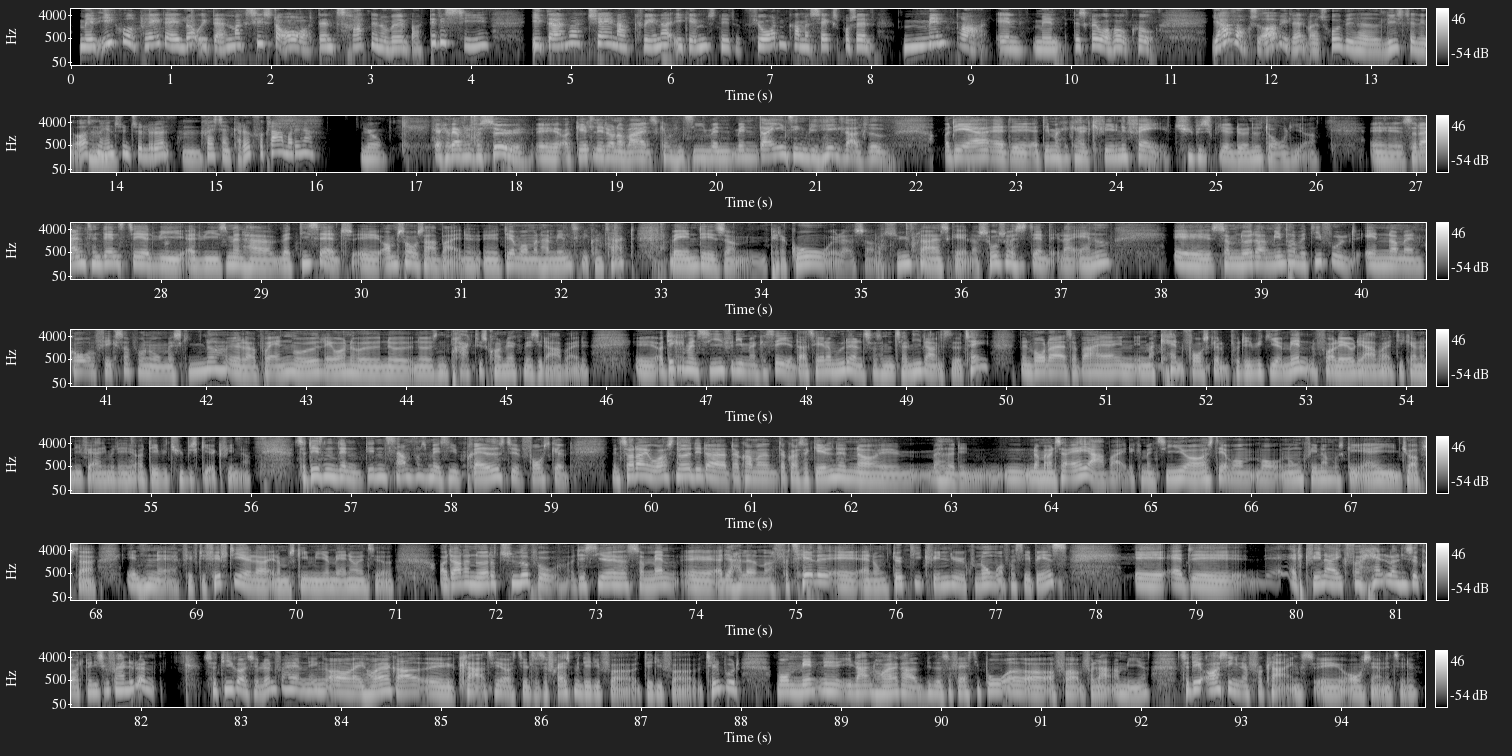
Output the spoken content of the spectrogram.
Men Equal Pay Day lå i Danmark sidste år, den 13. november. Det vil sige, i Danmark tjener kvinder i gennemsnit 14,6 procent mindre end mænd. Det skriver HK. Jeg er vokset op i et land, hvor jeg troede, vi havde ligestilling, også mm. med hensyn til løn. Mm. Christian, kan du ikke forklare mig det her? Jo, jeg kan i hvert fald forsøge øh, at gætte lidt undervejs, kan man sige, men, men der er en ting, vi helt klart ved, og det er, at, øh, at det, man kan kalde kvindefag, typisk bliver lønnet dårligere. Øh, så der er en tendens til, at vi, at vi simpelthen har værdisat øh, omsorgsarbejde, øh, der hvor man har menneskelig kontakt, hvad end det er som pædagog, eller som sygeplejerske, eller socioassistent, eller andet, øh, som noget, der er mindre værdifuldt, end når man går og fikser på nogle maskiner, eller på anden måde laver noget, noget, noget sådan praktisk håndværksmæssigt arbejde. Øh, og det kan man sige, fordi man kan se, at der er tale om uddannelser, som tager lige lang tid at tage, men hvor der altså bare er en, en markant forskel på det, vi giver mænd for at lave det arbejde, de kan, når de er færdige med det, og det, vi typisk giver kvinder. Så det er, sådan den, det er den samfundsmæssige bredeste forskel. Men så er der jo også noget af det, der, der, kommer, der gør sig gældende, når, øh, hvad hedder det, når man så er i arbejde, kan man sige, og også der, hvor, hvor nogle kvinder måske er i jobs, der enten øh, er 50-50 eller, eller måske mere mandeorienteret. Og der er der noget, der tyder på, og det siger jeg som mand, øh, at jeg har lavet mig fortælle af, af nogle dygtige kvindelige økonomer fra CBS, øh, at, øh, at kvinder ikke forhandler lige så godt, når de skal forhandle løn. Så de går til lønforhandling og er i højere grad øh, klar til at stille sig tilfreds med det, de får, det, de får tilbudt, hvor mændene i langt højere grad bider sig fast i bordet og, og for, forlanger mere. Så det er også en af forklaringsårsagerne øh, til det.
